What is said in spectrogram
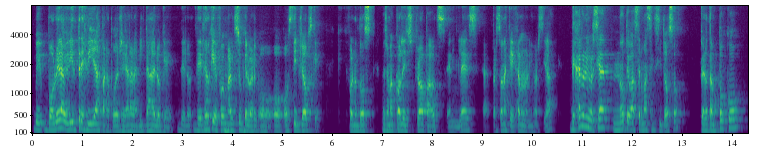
volver a vivir tres vidas para poder llegar a la mitad de lo que, de lo, de lo que fue Mark Zuckerberg o, o Steve Jobs, que fueron dos, se llama college dropouts en inglés, eh, personas que dejaron la universidad. Dejar la universidad no te va a hacer más exitoso, pero tampoco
